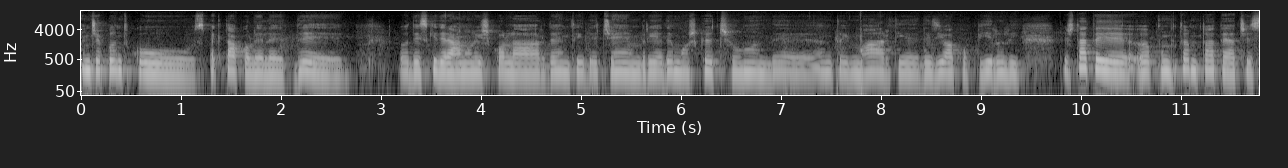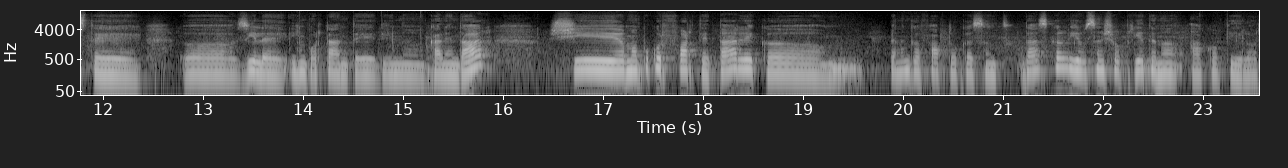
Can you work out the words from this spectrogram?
începând cu spectacolele de uh, deschiderea anului școlar, de 1 decembrie, de Moș Crăciun, de 1 martie, de Ziua Copilului. Deci toate, uh, punctăm toate aceste uh, zile importante din uh, calendar și mă bucur foarte tare că pe lângă faptul că sunt dascăl, eu sunt și o prietenă a copiilor.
